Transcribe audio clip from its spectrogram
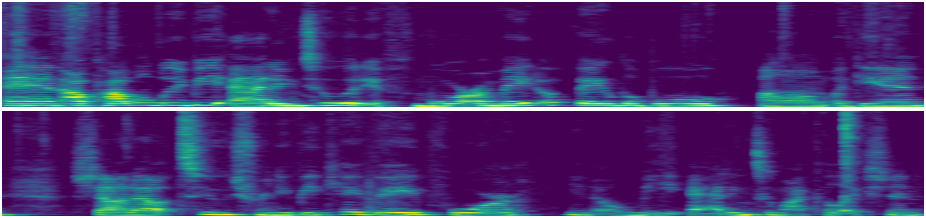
and I'll probably be adding to it if more are made available. Um, again, shout out to Trini BK Babe for, you know, me adding to my collection.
